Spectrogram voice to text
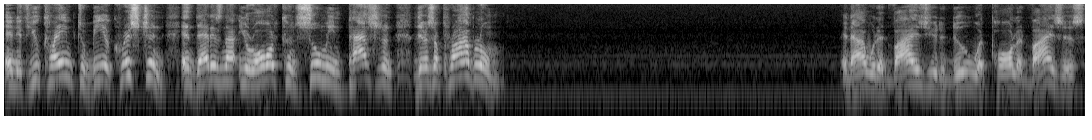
And if you claim to be a Christian and that is not your all consuming passion, there's a problem. And I would advise you to do what Paul advises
